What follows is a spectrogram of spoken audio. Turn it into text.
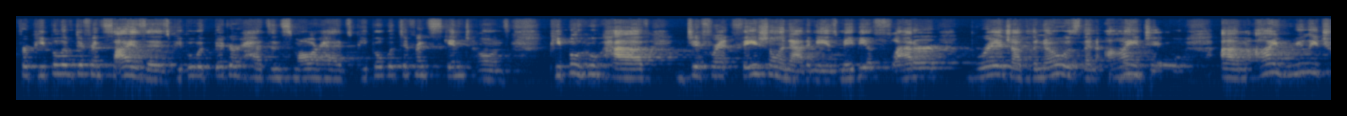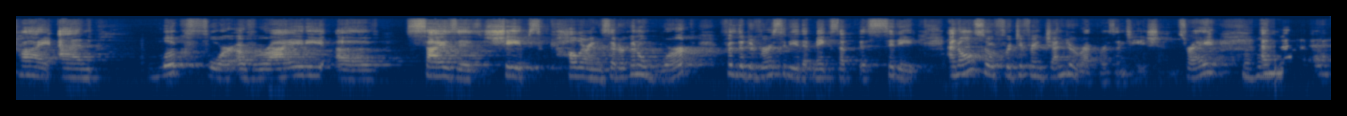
for people of different sizes, people with bigger heads and smaller heads, people with different skin tones, people who have different facial anatomies, maybe a flatter bridge of the nose than I do. Um, I really try and look for a variety of sizes, shapes, colorings that are going to work for the diversity that makes up this city and also for different gender representations, right? Mm-hmm. And then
